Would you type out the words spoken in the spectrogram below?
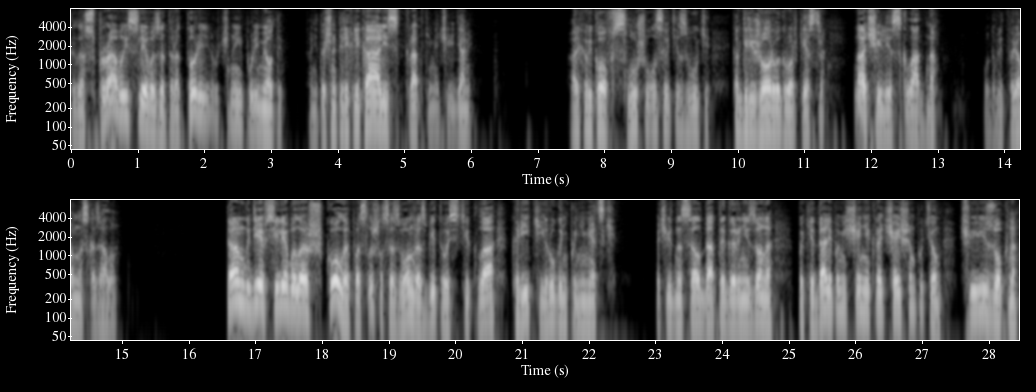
Тогда справа и слева затараторили ручные пулеметы. Они точно перекликались краткими очередями. Ольховиков вслушивался в эти звуки, как дирижер в игру оркестра. — Начали складно, — удовлетворенно сказал он. Там, где в селе была школа, послышался звон разбитого стекла, крики и ругань по-немецки. Очевидно, солдаты гарнизона покидали помещение кратчайшим путем, через окна.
